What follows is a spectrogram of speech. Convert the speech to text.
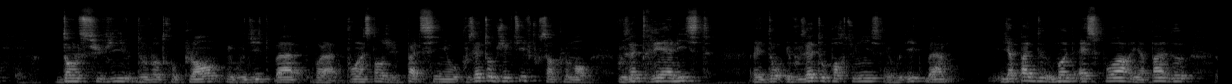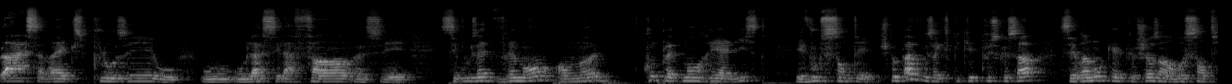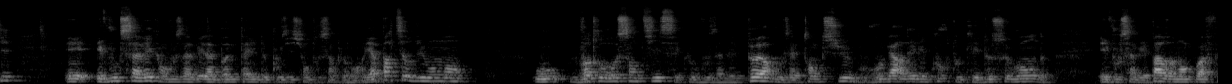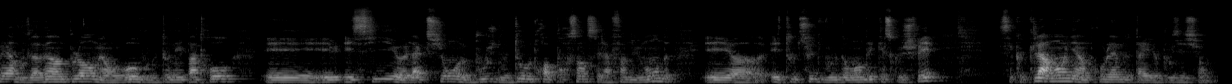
dans le suivi de votre plan et vous dites, bah voilà, pour l'instant, j'ai pas de signaux. Vous êtes objectif tout simplement. Vous êtes réaliste et, donc, vous êtes opportuniste et vous dites, ben, il n'y a pas de mode espoir, il n'y a pas de là ça va exploser ou, ou, là c'est la fin. C'est, vous êtes vraiment en mode complètement réaliste et vous le sentez. Je ne peux pas vous expliquer plus que ça, c'est vraiment quelque chose, en ressenti et, et, vous le savez quand vous avez la bonne taille de position tout simplement. Et à partir du moment où votre ressenti c'est que vous avez peur, vous êtes anxieux, vous regardez les cours toutes les deux secondes et vous ne savez pas vraiment quoi faire, vous avez un plan mais en gros vous ne le tenez pas trop et, et, si euh, l'action euh, bouge de 2 ou 3% c'est la fin du monde et, euh, et tout de suite vous vous demandez qu'est-ce que je fais, c'est que clairement il y a un problème de taille de position.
